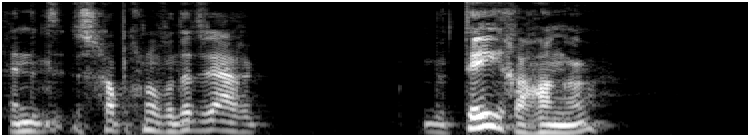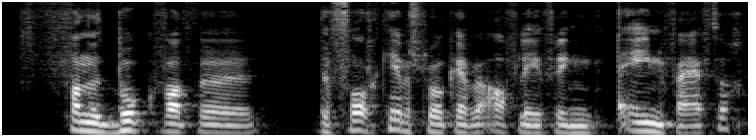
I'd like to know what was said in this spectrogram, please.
en het is grappig genoeg, want dat is eigenlijk de tegenhanger van het boek wat we de vorige keer besproken hebben, aflevering 51.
